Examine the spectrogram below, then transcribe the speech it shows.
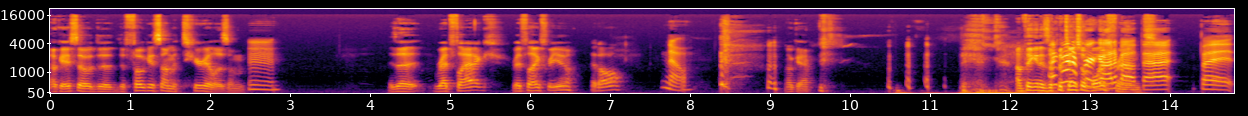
okay, so the the focus on materialism mm. is that red flag? Red flag for you at all? No. Okay. I'm thinking as a I kind of potential forgot boyfriend. about that, but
